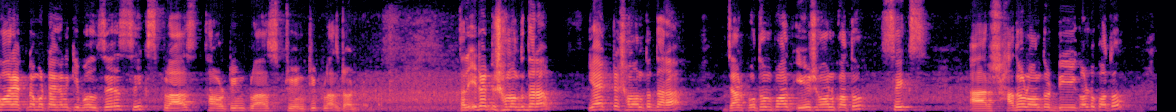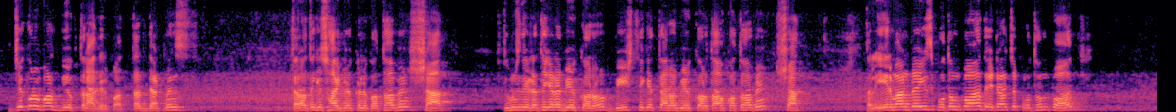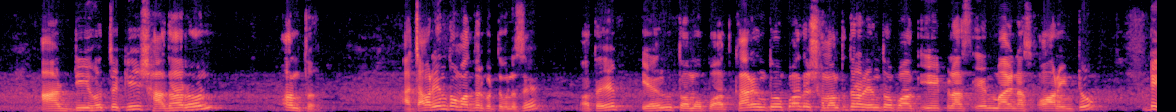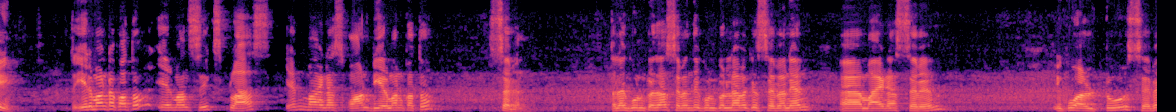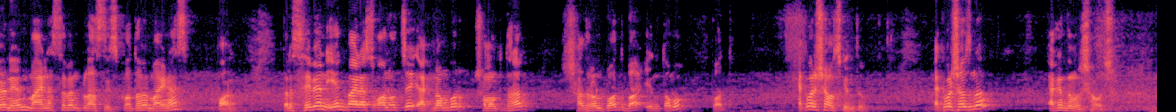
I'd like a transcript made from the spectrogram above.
কর এক নম্বরটা এখানে কি বলছে? Six plus thirteen plus twenty plus dot dot dot তাহলে এটা একটি সমান্তর ধারা ইয়া একটা সমান্তর ধারা যার প্রথম পদ এ সমান কত? সিক্স আর সাধারণ অন্তর ডি ইকাল কত? যে কোনো পদ বিয়োগ তার আগের পদ। তার দ্যাট মিন্স তেরো থেকে ছয় বিয়োগ করলে কত হবে? সাত। তুমি যদি এটা থেকে এটা বিয়োগ করো, বিশ থেকে তেরো বিয়োগ করো, তাও কত হবে? সাত। তাহলে এর মান পেয়ে গেছি প্রথম পদ, এটা হচ্ছে প্রথম পদ। আর ডি হচ্ছে কি? সাধারণ অন্তর। আচ্ছা আমার এনতম পদ বের করতে বলেছে। অতএব এনতম পদ কার এনতম পদ এর সমান্তর ধারার এনতম পদ a plus n minus one into d. তো এর মানটা কত? এর মান six plus n minus one d এর মান কত? সেভেন। তাহলে গুণ করে দাও, সেভেন দিয়ে গুণ করলে হবে কি? Seven n minus seven equal to seven n minus seven plus six. কত হবে? Minus one. তাহলে সেভেন এন মাইনাস ওয়ান হচ্ছে এক নম্বর সমান্তধারার সাধারণ পদ বা এনতম পদ। একেবারে সহজ কিন্তু। একেবারে সহজ না? একদম সহজ।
